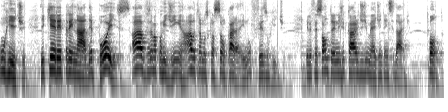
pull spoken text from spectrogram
um HIT e querer treinar depois, ah, vou fazer uma corridinha, ah, vou treinar musculação, cara, ele não fez um HIT ele fez só um treino de cardio de média intensidade. Ponto.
